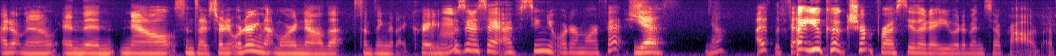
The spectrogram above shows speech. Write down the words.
I don't know, and then now since I've started ordering that more, now that's something that I crave. Mhm. I was gonna say I've seen you order more fish. Yes, I, But you cooked shrimp for us the other day. You would have been so proud of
